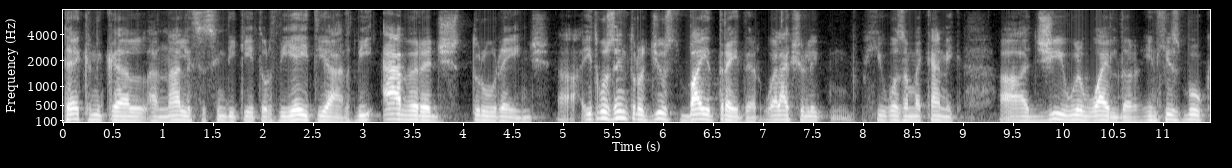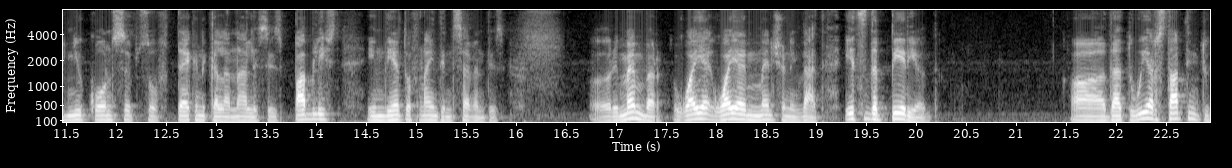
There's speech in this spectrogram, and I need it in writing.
technical analysis indicator, the ATR, the average true range. Uh, it was introduced by a trader, well actually he was a mechanic, uh, J. Welles Wilder in his book New Concepts of Technical Analysis published in the end of 1970s. Uh, remember why, why I'm mentioning that. It's the period uh, that we are starting to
